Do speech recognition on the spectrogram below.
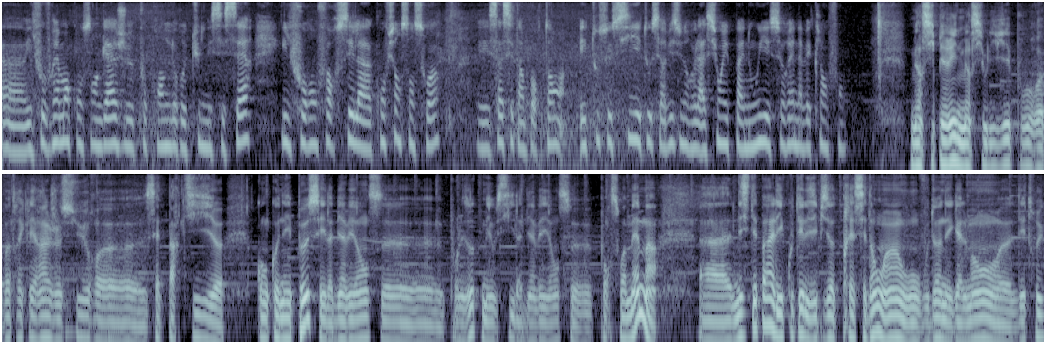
Euh, il faut vraiment qu'on s'engage pour prendre le recul nécessaire. Il faut renforcer la confiance en soi. Et ça, c'est important. Et tout ceci est au service d'une relation épanouie et sereine avec l'enfant. Merci Perrine, merci Olivier pour euh, votre éclairage sur euh, cette partie euh, qu'on connaît peu, c'est la bienveillance pour les autres, mais aussi la bienveillance pour soi-même. N'hésitez pas à aller écouter les épisodes précédents, hein, où on vous donne également des trucs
